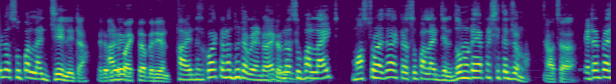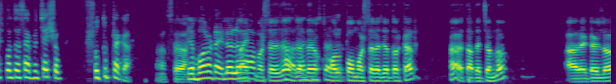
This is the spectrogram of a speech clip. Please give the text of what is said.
হলো সুপার লাইট জেল এটা। ভিতরে কয়েকটা ভেরিয়েন্ট হ্যাঁ এটা কয়েকটা না দুইটা হয়। একটা হলো সুপার লাইট ময়শ্চারাইজার একটা সুপার লাইট জেল। দোনোটাই আপনার শীতের জন্য। আচ্ছা। এটার প্রাইস পড়তেছে আপনার চারশো সত্তর টাকা। আচ্ছা। এটা বড়টা হলো লাইট ময়শ্চারাইজার হ্যাঁ, যাদের অল্প ময়শ্চারাইজার দরকার হ্যাঁ তাদের জন্য। আর এটা হলো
